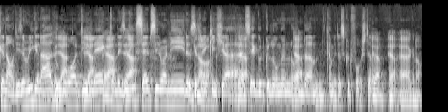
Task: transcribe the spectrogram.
Genau, diese Regionalhumor, ja, Dialekt. Ja Effekt ja, und diese ja. Selbstironie, das genau. ist wirklich äh, sehr gut gelungen und ähm, kann mir das gut vorstellen. Ja, ja, ja, genau.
